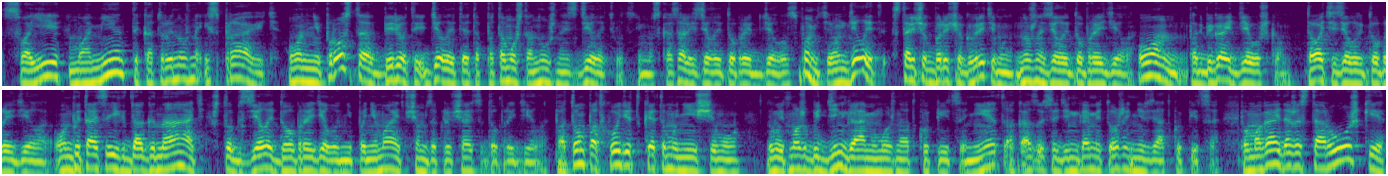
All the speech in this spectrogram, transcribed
свои моменты, которые нужно исправить. Он не просто берет и делает это, потому что нужно сделать. Вот ему сказали, сделай доброе дело. Вспомните, он делает, старичок-барючок говорит ему, нужно сделать доброе дело. Он подбегает девушкам, давайте сделать доброе дело. Он пытается их догнать, чтобы сделать доброе дело. Он не понимает, в чем заключается совершается доброе дело. Потом подходит к этому нищему, думает, может быть, деньгами можно откупиться. Нет, оказывается, деньгами тоже нельзя откупиться. Помогает даже старушке,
